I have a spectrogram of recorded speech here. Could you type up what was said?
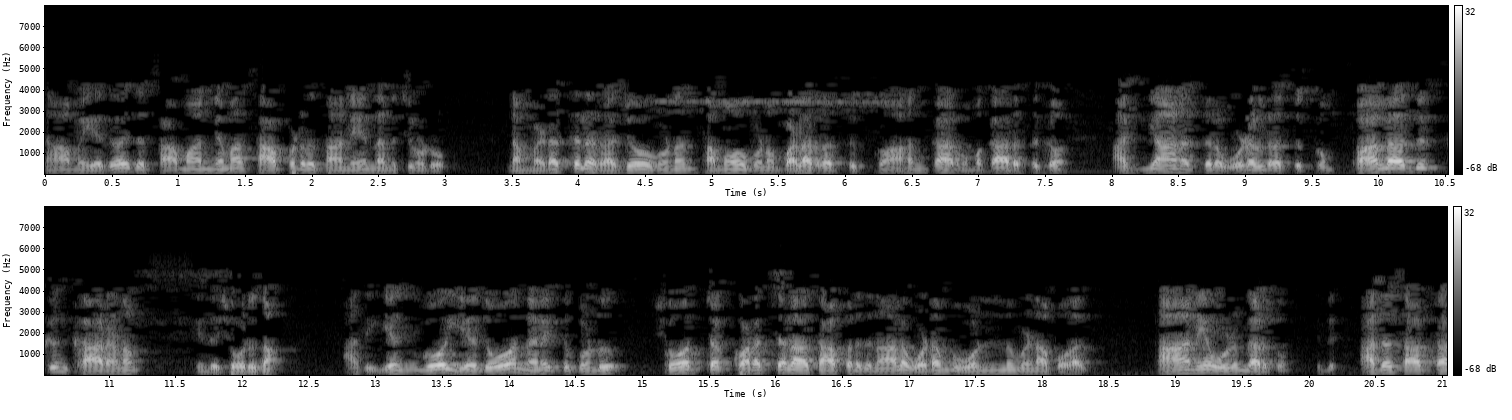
நாம ஏதோ இதை சாமான்யமா சாப்பிடுறது தானே நினைச்சுடுறோம் நம்ம இடத்துல ரஜோகுணம் தமோகுணம் வளர்றதுக்கும் அகங்காரம் மமக்காரத்துக்கும் அஜானத்துல உடல்றதுக்கும் பலதுக்கும் காரணம் இந்த சோறு தான் அது எங்கோ ஏதோ நினைத்து கொண்டு சோற்ற குறைச்சலா சாப்பிடுறதுனால உடம்பு ஒன்னும் வீணா போகாது. தானே ஒழுங்கா இருக்கும். இது அதை சாப்பிட்டா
